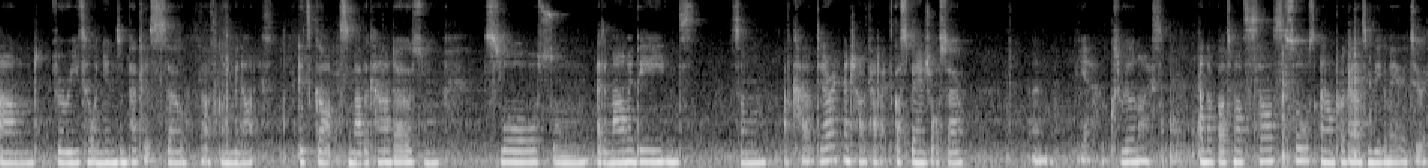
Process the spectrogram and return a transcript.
and burrito onions and peppers, so that's going to be nice. It's got some avocado, some slaw, some edamame beans, some avocado. Did I already mention avocado? It's got spinach also. And yeah, it looks really nice. And I've got tomato sauce sauce, and I'm probably to add some vegan mayo to it.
